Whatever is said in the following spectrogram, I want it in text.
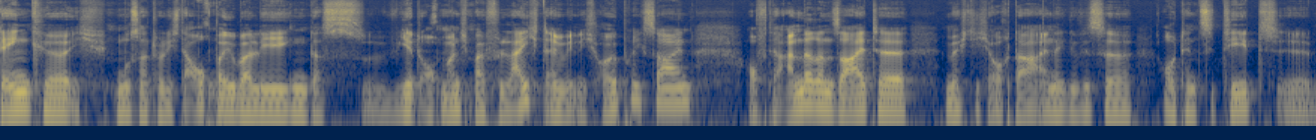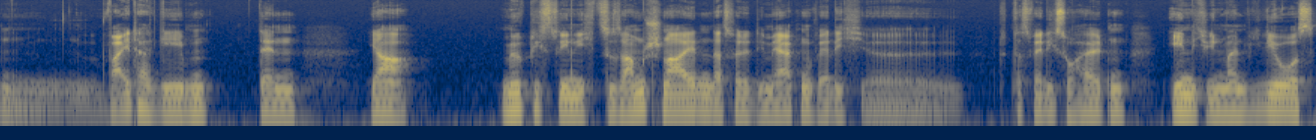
denke. Ich muss natürlich da auch bei überlegen. Das wird auch manchmal vielleicht ein wenig holprig sein. Auf der anderen Seite möchte ich auch da eine gewisse Authentizität äh, weitergeben, denn ja, möglichst wenig zusammenschneiden, das werdet ihr merken, werde ich, äh, das werde ich so halten, ähnlich wie in meinen Videos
